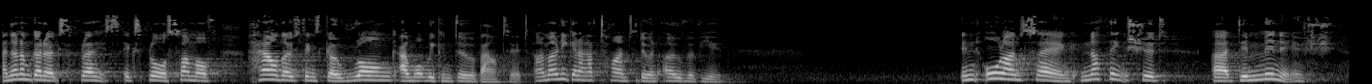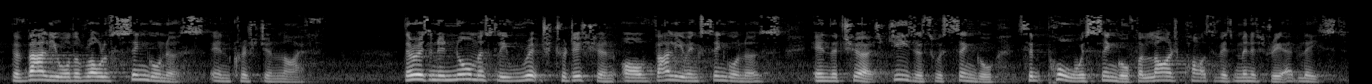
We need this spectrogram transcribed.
And then I'm going to express, explore some of how those things go wrong and what we can do about it. I'm only going to have time to do an overview. In all I'm saying, nothing should uh, diminish the value or the role of singleness in Christian life. There is an enormously rich tradition of valuing singleness in the church. Jesus was single. St. Paul was single for large parts of his ministry at least.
